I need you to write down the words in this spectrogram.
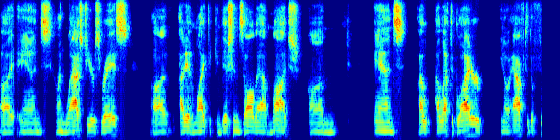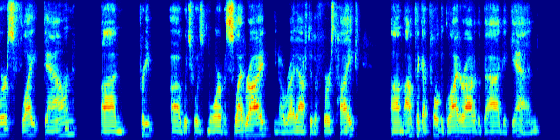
Uh, and on last year's race, uh, I didn't like the conditions all that much. Um, and I, I, left a glider, you know, after the first flight down, um, pretty, uh, which was more of a sled ride, you know, right after the first hike. Um, I don't think I pulled the glider out of the bag again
